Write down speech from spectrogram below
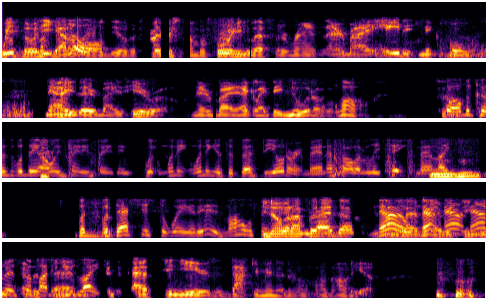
we thought he got a raw deal the first time before he left for the Rams. And everybody hated Nick Foles. Now he's everybody's hero, and everybody act like they knew it all along. So, Well, because what they always say, they say they winning winning is the best deodorant, man. That's all it really takes, man. Like, Mhm. but but that's just the way it is. My whole thing. you know is, what? I'm glad though. Now- glad now- now- now there's somebody you like. in the past ten years is documented on, on audio.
